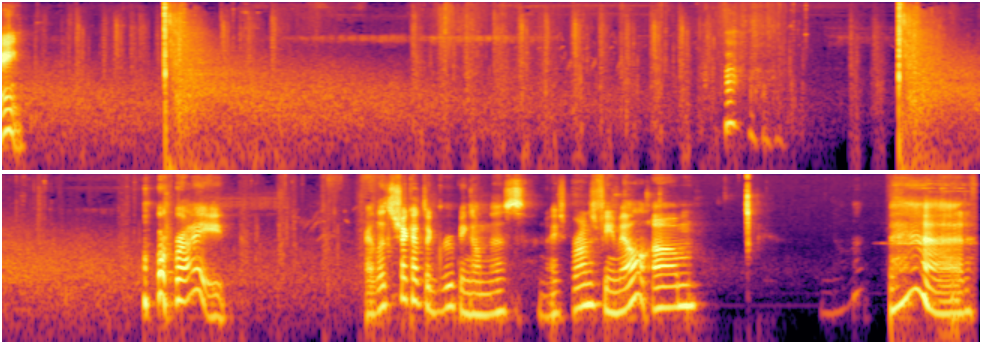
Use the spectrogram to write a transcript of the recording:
Dang. All right. All right, let's check out the grouping on this. Nice bronze female. Um, not bad.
